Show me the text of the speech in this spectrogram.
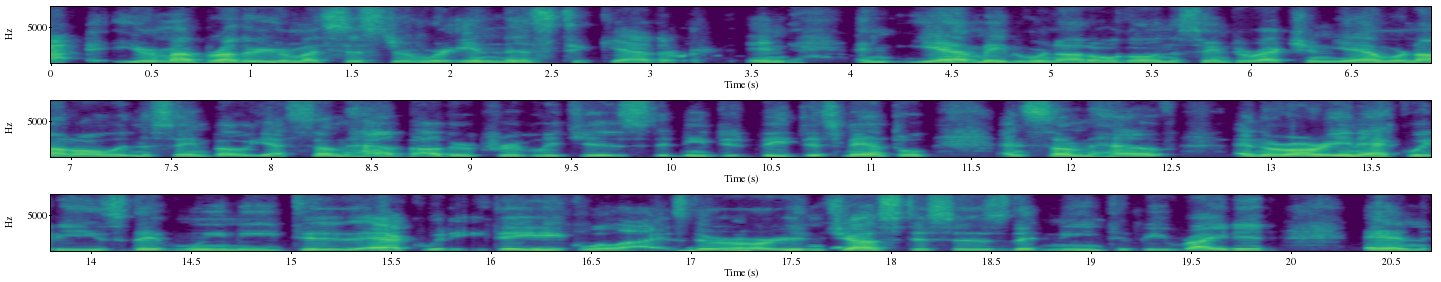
I, you're my brother, you're my sister, we're in this together. And yeah. and yeah, maybe we're not all going the same direction. Yeah, we're not all in the same boat. Yes, yeah, some have other privileges that need to be dismantled, and some have, and there are inequities that we need to equity to equalize. There mm-hmm. are injustices that need to be righted, and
